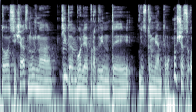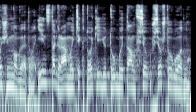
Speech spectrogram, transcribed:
то сейчас нужно какие-то Мгм. более продвинутые инструменты. Ну, сейчас очень много этого. И Инстаграм, и ТикТоки, Ютубы, там все, все что угодно.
